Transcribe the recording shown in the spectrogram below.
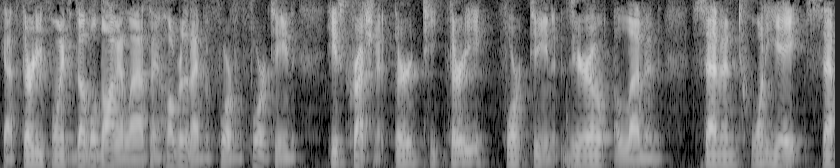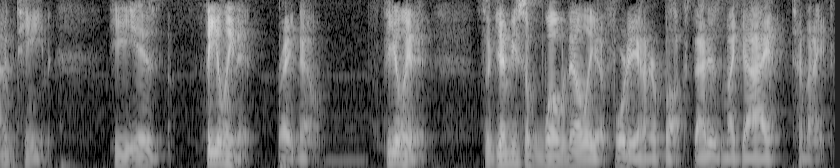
He got 30 points double dogging last night. Homer the night before for 14. He's crushing it. 30, 30 14, 0, 11, 7, 28, 17. He is feeling it right now. Feeling it. So give me some Whoa Nelly at 4800 bucks. That is my guy tonight.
